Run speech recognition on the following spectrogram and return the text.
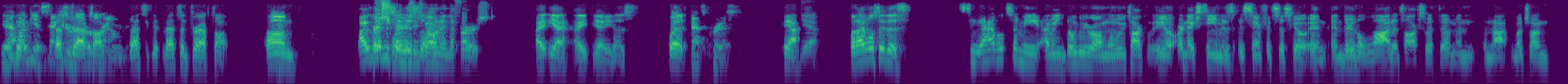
yeah, that might be a second that's draft talk. Round. That's a good, that's a draft talk. Um, yeah. I Chris swears he's though. going in the first. I yeah I yeah he does, but that's Chris. Yeah, yeah. But I will say this: Seattle to me, I mean, don't get me wrong. When we talk, you know, our next team is is San Francisco, and and there's a lot of talks with them, and, and not much on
